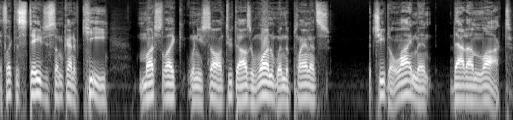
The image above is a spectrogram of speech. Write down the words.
It's like the stage is some kind of key, much like when you saw in 2001 when the planets achieved alignment, that unlocked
